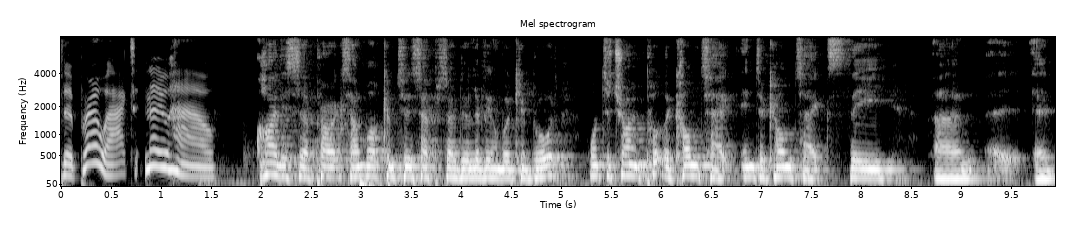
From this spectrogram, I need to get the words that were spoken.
The ProAct Know How. Hi, this is uh, ProAct Sam. Welcome to this episode of Living and Working Abroad. I want to try and put the context into context the um, uh, uh,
